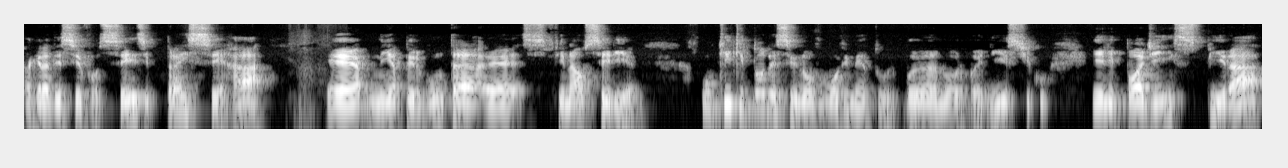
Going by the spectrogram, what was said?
agradecer vocês e para encerrar, é, minha pergunta é, final seria: o que, que todo esse novo movimento urbano, urbanístico, ele pode inspirar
